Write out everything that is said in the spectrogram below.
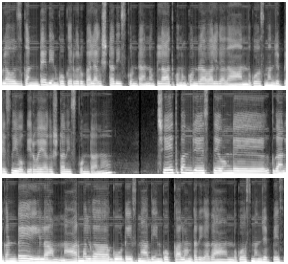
బ్లౌజ్ కంటే దీనికి ఒక ఇరవై రూపాయలు ఎక్స్ట్రా తీసుకుంటాను. క్లాత్ కొనుక్కొని రావాలి కదా అందుకోసం అని చెప్పేసి ఒక ఇరవై ఎక్స్ట్రా తీసుకుంటాను. చేతి పని చేస్తే ఉండే దానికంటే ఇలా నార్మల్గా గోటేసిన దీనికి ఒక కళ ఉంటుంది కదా అందుకోసం అని చెప్పేసి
